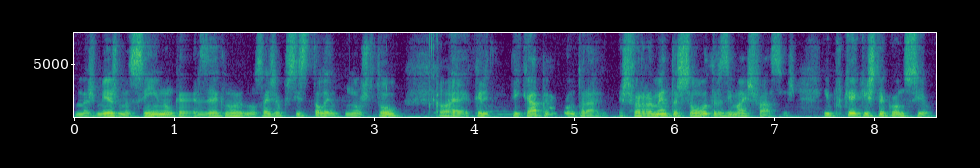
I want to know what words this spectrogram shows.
mas mesmo assim não quer dizer que não, não seja preciso talento, não estou claro. a criticar, pelo contrário. As ferramentas são outras e mais fáceis. E porquê é que isto aconteceu?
